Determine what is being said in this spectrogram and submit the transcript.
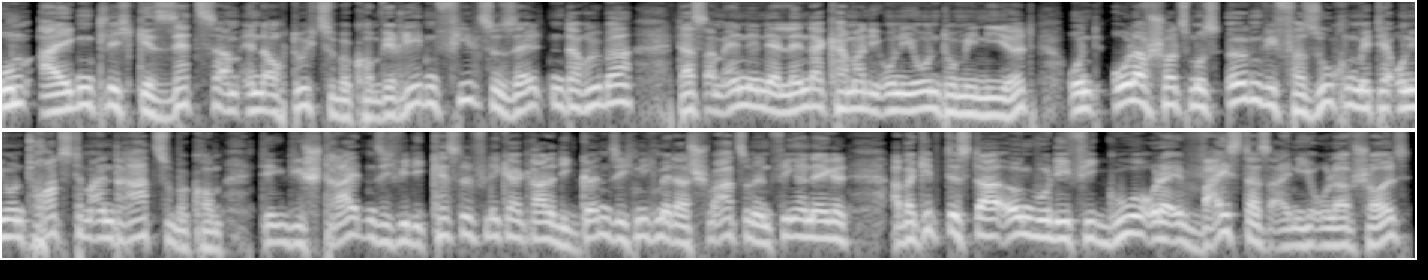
um eigentlich Gesetze am Ende auch durchzubekommen. Wir reden viel zu selten darüber, dass am Ende in der Länderkammer die Union dominiert und Olaf Scholz muss irgendwie versuchen, mit der Union trotzdem einen Draht zu bekommen. Die, die streiten sich wie die Kesselflicker gerade, die gönnen sich nicht mehr das Schwarz und den Fingernägeln. Aber gibt es da irgendwo die Figur oder weiß das eigentlich Olaf Scholz,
